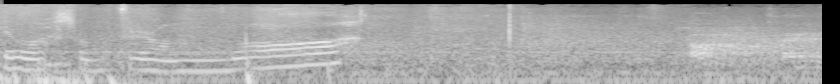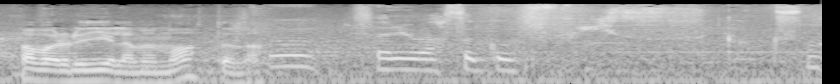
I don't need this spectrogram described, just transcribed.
Det var så bra mat. Vad var det du gillade med maten då? Mm, så det var så god fisk också.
